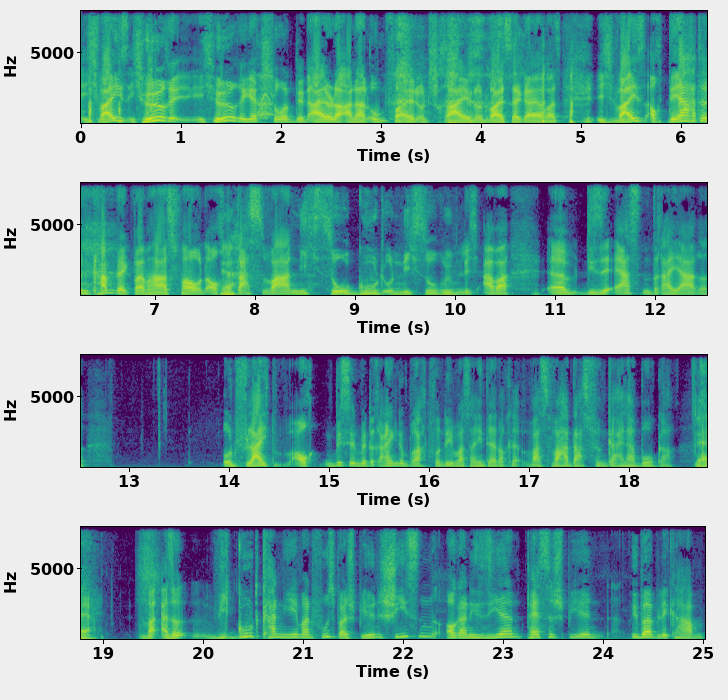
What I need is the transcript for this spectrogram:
ich weiß, ich höre, ich höre jetzt schon den einen oder anderen umfallen und schreien und weiß der Geier was. Ich weiß, auch der hatte ein Comeback beim HSV und auch ja. das war nicht so gut und nicht so rühmlich. Aber äh, diese ersten drei Jahre und vielleicht auch ein bisschen mit reingebracht von dem, was er hinterher noch, was war das für ein geiler Boker? Ja, ja also wie gut kann jemand Fußball spielen, schießen, organisieren, Pässe spielen, Überblick haben,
